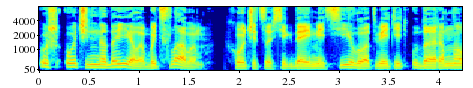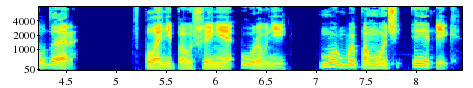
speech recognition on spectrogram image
Уж очень надоело быть слабым. Хочется всегда иметь силу ответить ударом на удар. В плане повышения уровней мог бы помочь Эпик.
